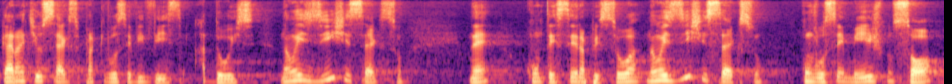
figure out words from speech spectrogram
garantiu o sexo para que você vivesse a dois. Não existe sexo né, com terceira pessoa, não existe sexo com você mesmo só.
